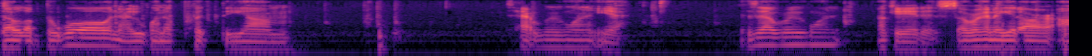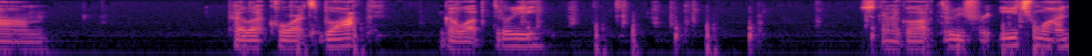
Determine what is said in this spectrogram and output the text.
double up the wall. Now we want to put the, um, is that where we want it? Yeah. Is that where we want it? Okay, it is. So we're to get our, um, pillar quartz block go up three just gonna go up three for each one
